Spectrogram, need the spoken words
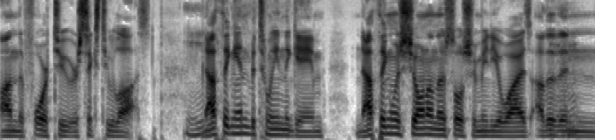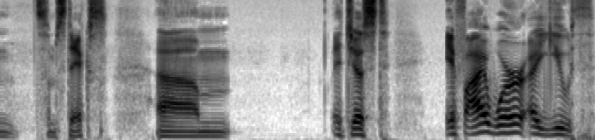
on the 4 2 or 6 2 loss. Nothing in between the game. Nothing was shown on their social media wise other than some sticks. Um, it just, if I were a youth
